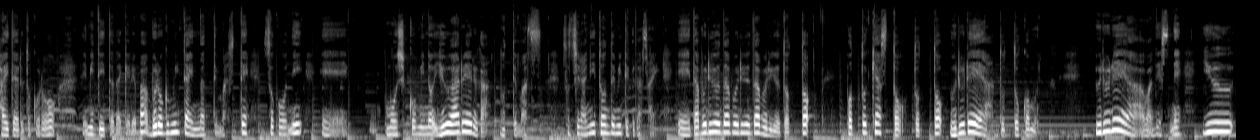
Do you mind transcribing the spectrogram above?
書いてあるところを見ていただければ、ブログみたいになってまして、そこに、えー、申し込みの URL が載ってます。そちらに飛んでみてください。えー、podcast.urlea.com ウルレアはですね、ULULEA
